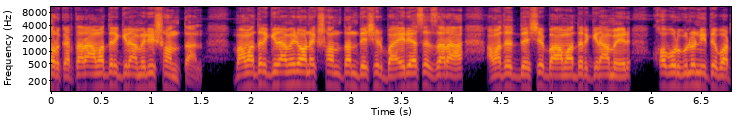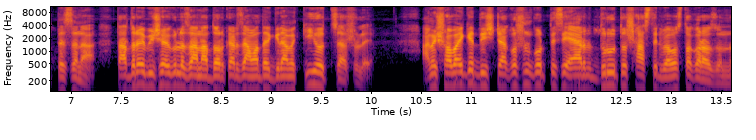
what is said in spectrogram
দরকার, তারা আমাদের গ্রামেরই সন্তান বা আমাদের গ্রামের অনেক সন্তান দেশের বাইরে আছে যারা আমাদের দেশে বা আমাদের গ্রামের খবরগুলো নিতে পারতেছে না। তাদের এই বিষয়গুলো জানা দরকার যে আমাদের গ্রামে কি হচ্ছে আসলে। আমি সবাইকে দৃষ্টি আকর্ষণ করতেছি এর দ্রুত শাস্তির ব্যবস্থা করার জন্য।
